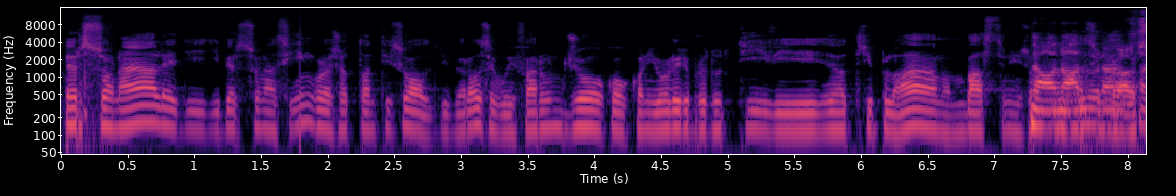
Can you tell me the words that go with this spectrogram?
personale, di, di persona singola, c'ha tanti soldi, però se vuoi fare un gioco con i valori produttivi da AAA non bastano i soldi. No, no, della allora, sicurezza. sta-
